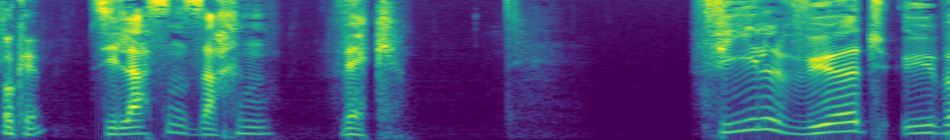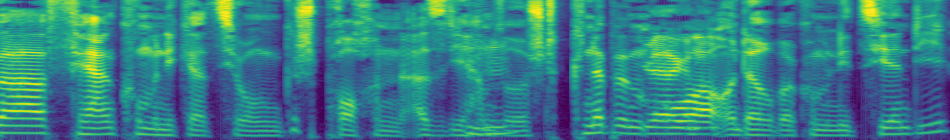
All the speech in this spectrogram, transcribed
Okay. Sie lassen Sachen weg. Viel wird über Fernkommunikation gesprochen. Also die haben Mhm. so Knöpfe im Ja, Ohr genau. und darüber kommunizieren die.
